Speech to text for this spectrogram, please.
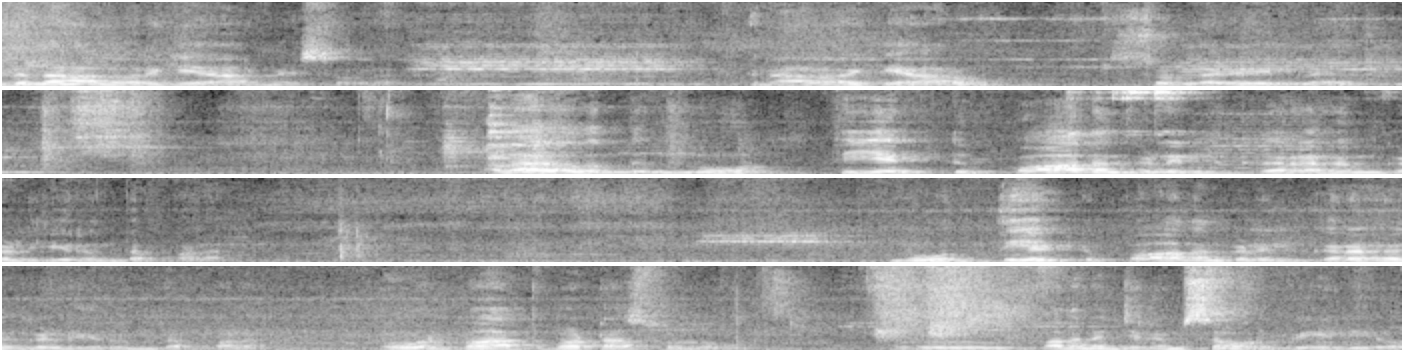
இது நாள் வரைக்கும் யாருமே சொல்லலை. இது நாள் வரைக்கும் யாரும் சொல்லவே இல்லை. அதாவது வந்து நூற்றி எட்டு பாதங்களில் கிரகங்கள் இருந்த பலன். நூற்றி எட்டு பாதங்களில் கிரகங்கள் இருந்த பலன். ஒரு பாட்டு பாட்டாக சொல்லுவோம். ஒரு பதினஞ்சு நிமிஷம் ஒரு வீடியோ.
